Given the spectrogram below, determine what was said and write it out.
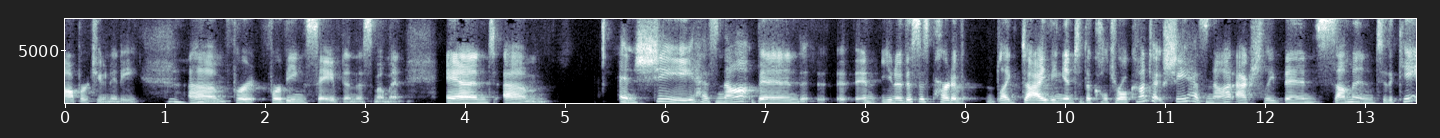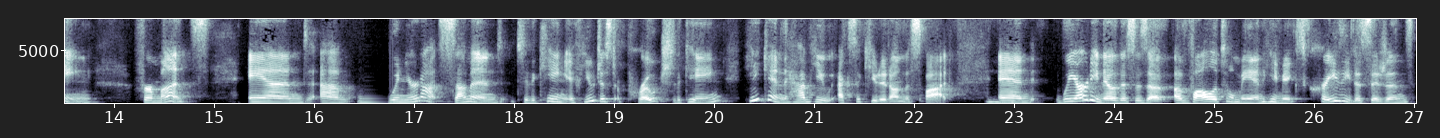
opportunity mm-hmm. um, for for being saved in this moment, and um, and she has not been. And you know, this is part of like diving into the cultural context. She has not actually been summoned to the king for months and um, when you're not summoned to the king, if you just approach the king, he can have you executed on the spot. Mm-hmm. And we already know this is a, a volatile man. He makes crazy decisions.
